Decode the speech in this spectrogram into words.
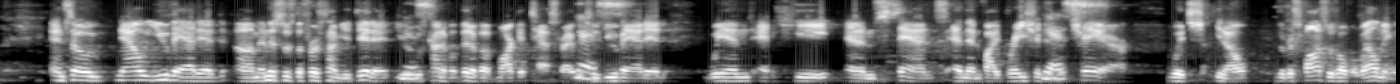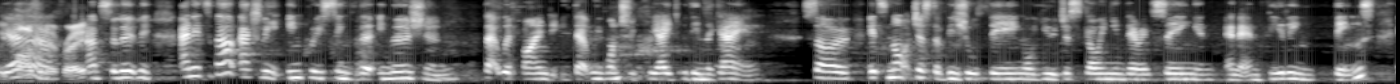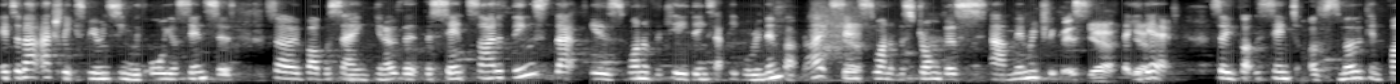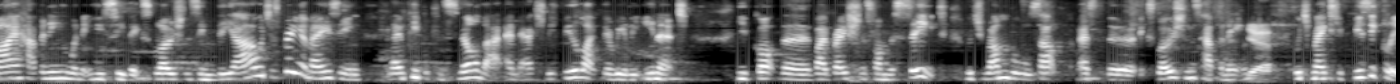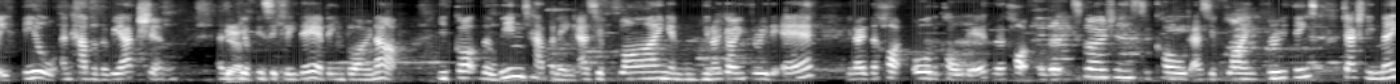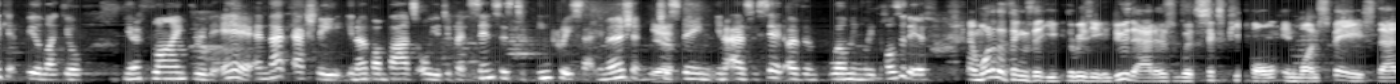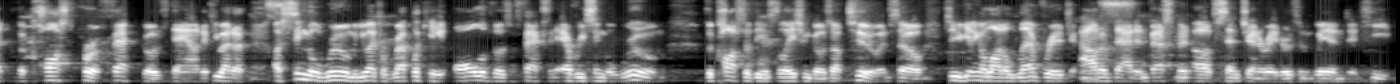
And so now you've added, um, and this was the first time you did it. You, It was kind of a bit of a market test, right? Which is Yes. you've added wind and heat and sense and then vibration in the chair, which you know the response was overwhelmingly Yeah, positive, right? Absolutely. And it's about actually increasing the immersion that we're finding that we want to create within the game. So it's not just a visual thing or you just going in there and seeing and, and, and feeling things. It's about actually experiencing with all your senses. So Bob was saying, you know, the, the sense side of things, that is one of the key things that people remember, right? Sense is one of the strongest um, memory triggers Yeah, that you yeah. get. So you've got the scent of smoke and fire happening when you see the explosions in VR, which is pretty amazing. And people can smell that and actually feel like they're really in it. You've got the vibrations from the seat, which rumbles up as the explosion's happening, Yeah. which makes you physically feel and have the reaction as Yeah. if you're physically there being blown up. You've got the wind happening as you're flying and you know going through the air. You know the hot or the cold air. The hot for the explosions, the cold as you're flying through things to actually make it feel like you're you know, flying through the air. And that actually, you know, bombards all your different senses to increase that immersion, which Yeah. has been, you know, as you said, overwhelmingly positive. And one of the things that you, the reason you can do that is with six people in one space, that the cost per effect goes down. If you had a, Yes. a single room and you had to replicate all of those effects in every single room, the cost of the installation goes up too. And so, so you're getting a lot of leverage out of that investment of scent generators and wind and heat.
